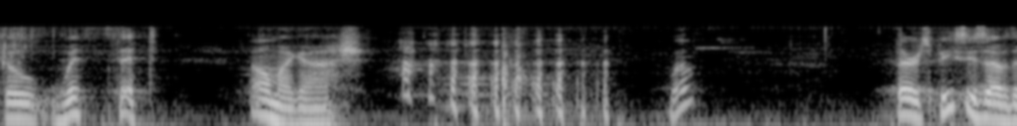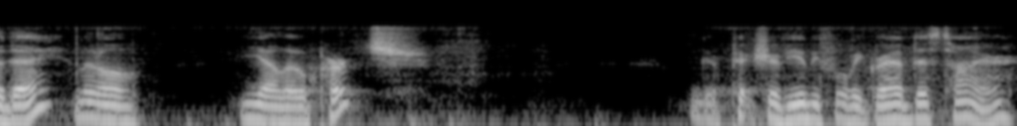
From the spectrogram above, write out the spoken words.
go with it. Oh my gosh. well, third species of the day, little yellow perch. Get a picture of you before we grab this tire.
